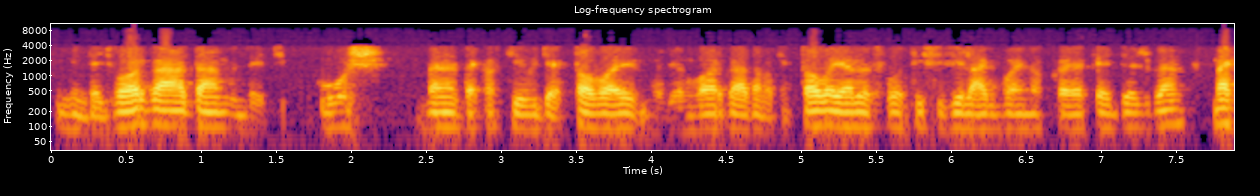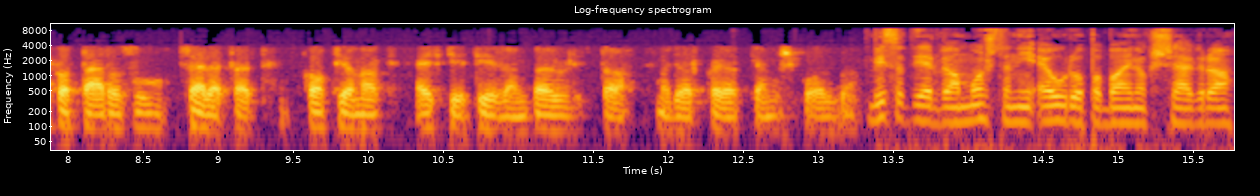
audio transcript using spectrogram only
mint egy Varga Ádám, mint egy Kós Benedek, aki ugye tavaly, vagy a Varga Ádám, aki tavaly előtt volt is világbajnok kajak egyesben, meghatározó szerepet kapjanak egy-két éven belül itt a magyar kajakkenu sportban. Visszatérve a mostani Európa bajnokságra,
